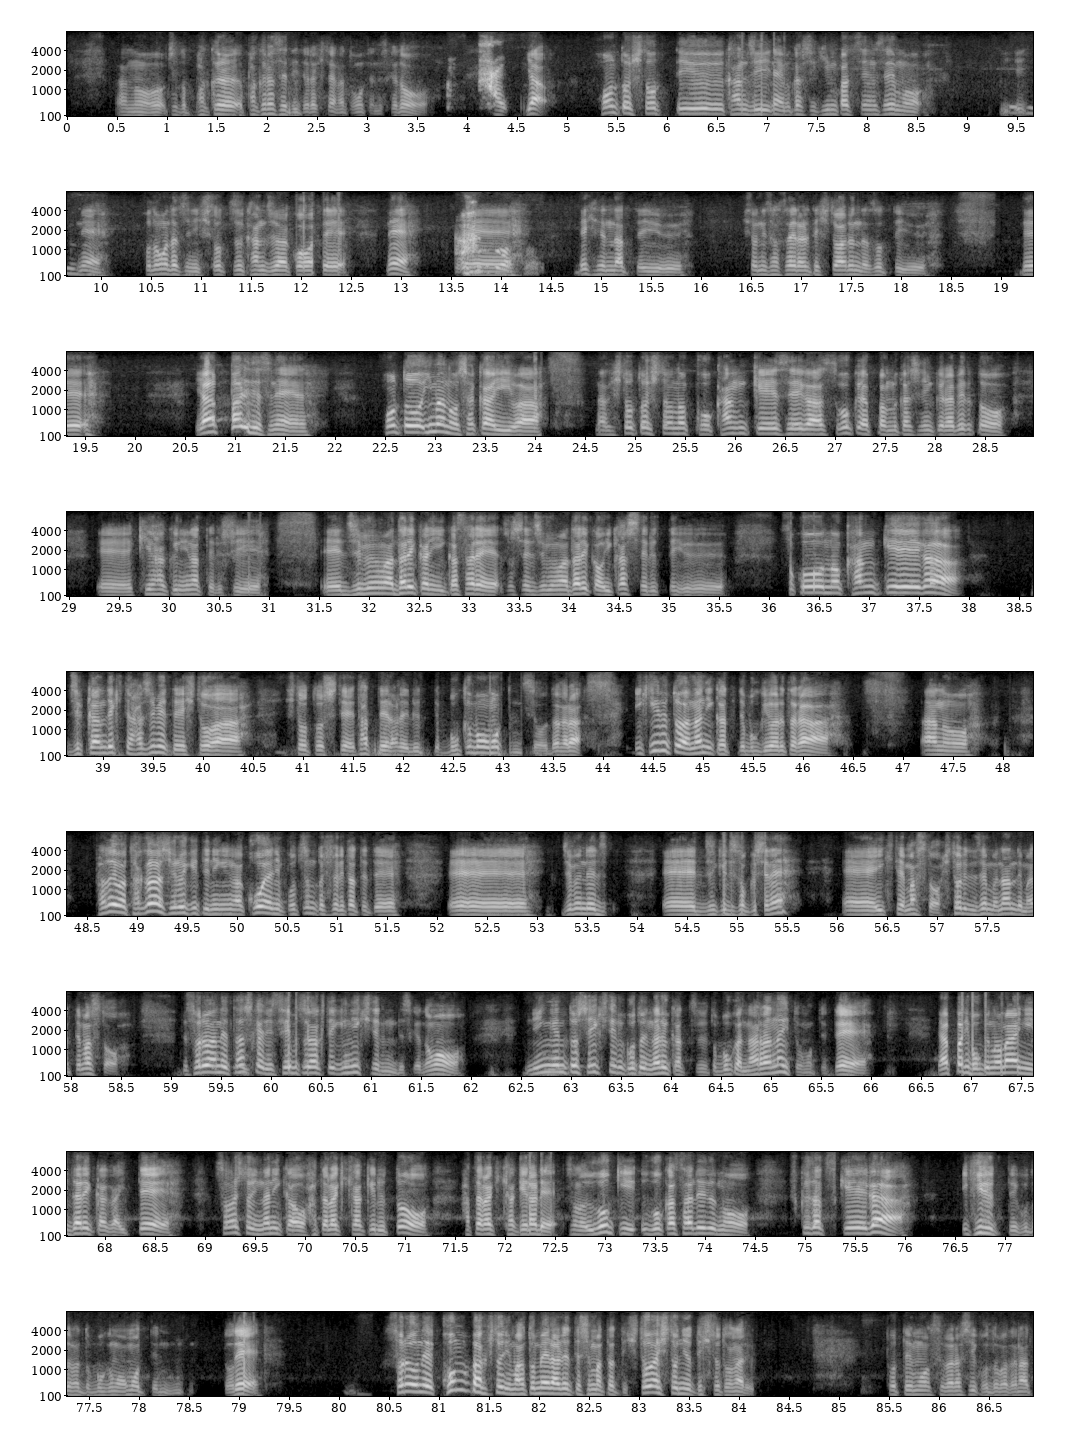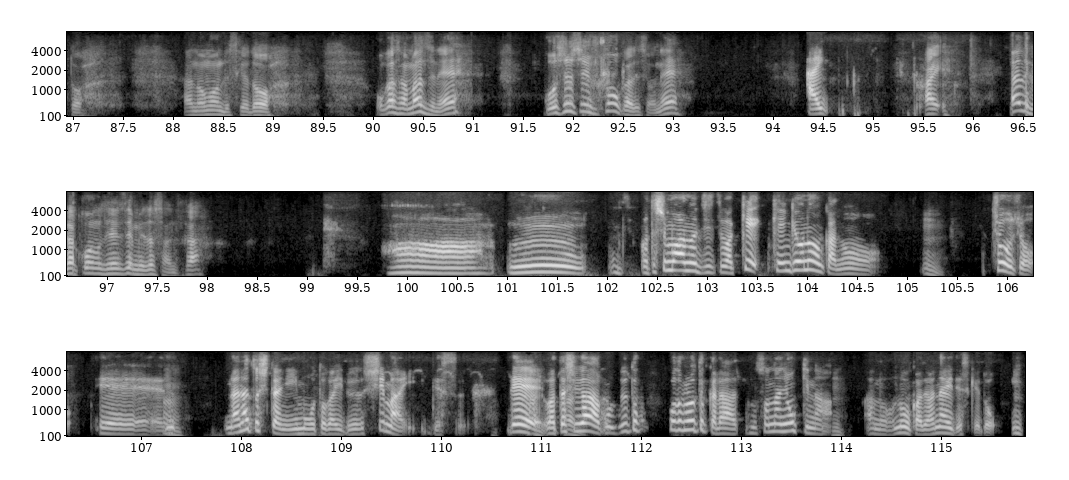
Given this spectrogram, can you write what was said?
あの、ちょっとパクら、パクらせていただきたいなと思ってるんですけど、はい。いや、本当人っていう感じね、昔金八先生も、ね、子供たちに一つ漢字はこうやって、ね、えー、できてんだっていう、人に支えられて人あるんだぞっていう。で、やっぱりですね、本当今の社会は、なんか人と人のこう関係性がすごくやっぱ昔に比べると、えー、希薄になってるし、えー、自分は誰かに生かされ、そして自分は誰かを生かしてるっていう、そこの関係が実感できて初めて人は人として立ってられるって僕も思ってるんですよ。だから生きるとは何かって僕言われたら、あの、例えば高橋宏之って人間が荒野にポツンと一人立ってて、えー、自分でえー、自給自足してね、えー、生きてますと、一人で全部何でもやってますと。でそれはね、確かに生物学的に生きてるんですけども、人間として生きてることになるかっていうと、僕はならないと思ってて、やっぱり僕の前に誰かがいて、その人に何かを働きかけると、働きかけられ、その動き、動かされるの複雑系が生きるっていうことだと僕も思ってるので、それをね、コンパクトにまとめられてしまったって、人は人によって人となる。とても素晴らしい言葉だなとあの思うんですけど、お母さん、まずね、ご出身福岡ですよね。はい。はい。なんで学校の先生目指したんですか？ああ、うん。私もあの、実は、け兼業農家の長女、うん、えー、うん7つ下に妹がいる姉妹です。で、はい、私がもうずっと子供の時からそんなに大きな、うん、あの農家ではないですけど、うん、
